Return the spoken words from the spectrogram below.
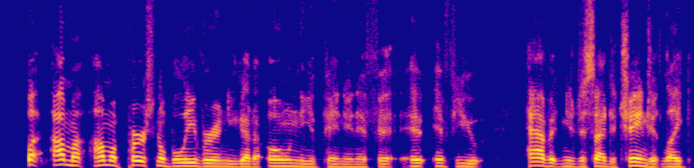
but I'm a I'm a personal believer, and you got to own the opinion. If it if you have it and you decide to change it, like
